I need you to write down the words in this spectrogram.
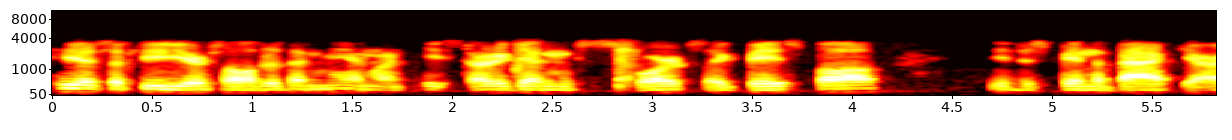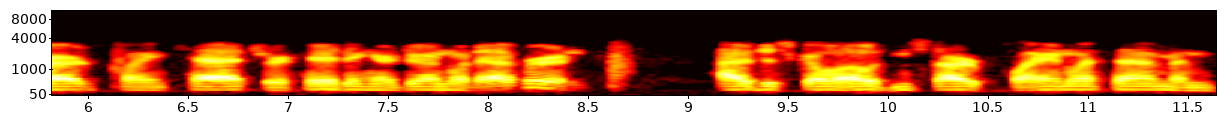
he was a few years older than me, and when he started getting into sports like baseball, you'd just be in the backyard playing catch or hitting or doing whatever. And I would just go out and start playing with him and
